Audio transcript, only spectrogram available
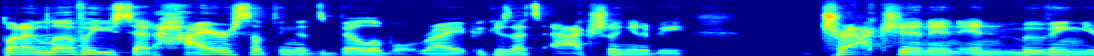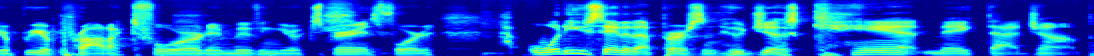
But I love how you said hire something that's billable, right? Because that's actually going to be traction and, and moving your, your product forward and moving your experience forward. What do you say to that person who just can't make that jump?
